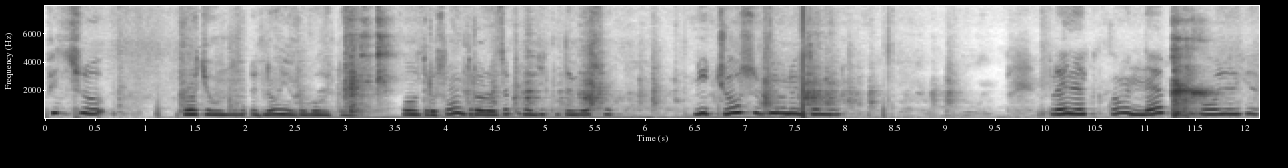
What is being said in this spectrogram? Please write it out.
піцу протягом одного ігрового дня. Володь Руслан три рази покладіть на дев'ясу. Нічого собі них там. Правильно, реклама не підводять.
